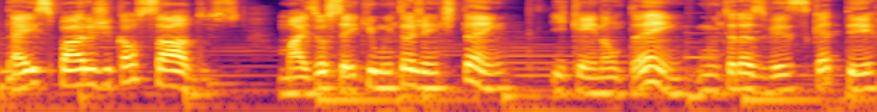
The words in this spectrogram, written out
10 pares de calçados, mas eu sei que muita gente tem. E quem não tem, muitas das vezes quer ter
